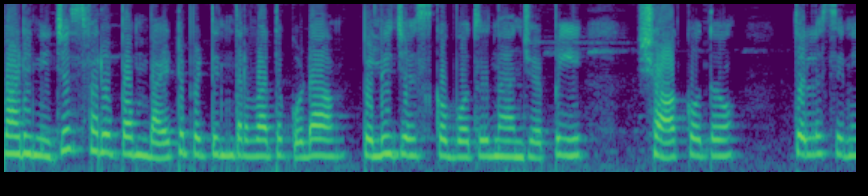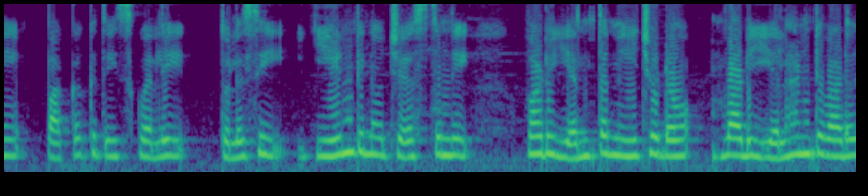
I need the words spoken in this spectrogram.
వాడి నిజ స్వరూపం బయట పెట్టిన తర్వాత కూడా పెళ్ళి చేసుకోబోతుందా అని చెప్పి షాకోతో తులసిని పక్కకు తీసుకువెళ్ళి తులసి ఏంటి నువ్వు చేస్తుంది? వాడు ఎంత నీచుడో వాడు ఎలాంటి వాడో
